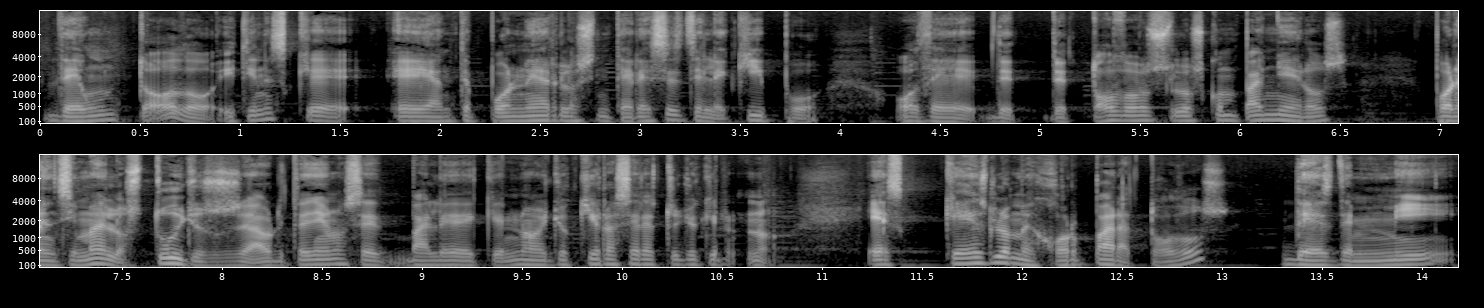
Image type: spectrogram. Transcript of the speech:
de un todo y tienes que eh, anteponer los intereses del equipo o de, de todos los compañeros por encima de los tuyos. O sea, ahorita ya no se vale de que no, yo quiero hacer esto, yo quiero. No. Es qué es lo mejor para todos desde mi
